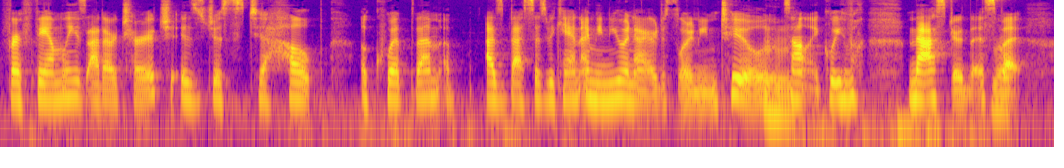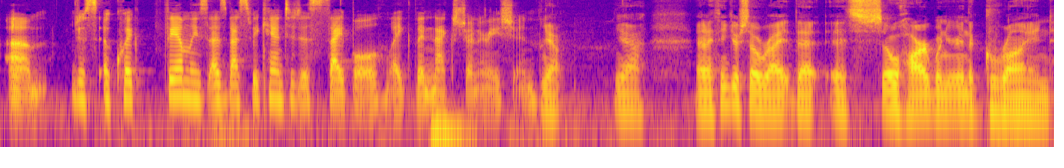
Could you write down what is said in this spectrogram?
for families at our church is just to help equip them as best as we can. I mean, you and I are just learning too. It's not like we've mastered this, but um, just equip families as best we can to disciple like the next generation. Yeah. Yeah. And I think you're so right that it's so hard when you're in the grind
